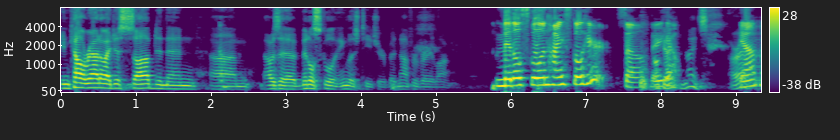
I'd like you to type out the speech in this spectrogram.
in Colorado, I just subbed and then um, I was a middle school English teacher, but not for very long. Middle school and high school here. So there okay, you go. Nice. All right. Yeah.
